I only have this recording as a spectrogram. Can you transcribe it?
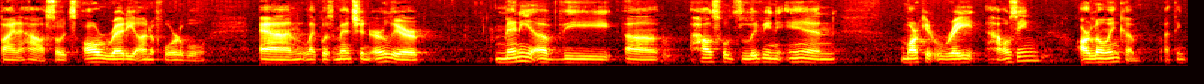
buying a house. So it's already unaffordable. And like was mentioned earlier, many of the uh, households living in market rate housing are low income. I think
